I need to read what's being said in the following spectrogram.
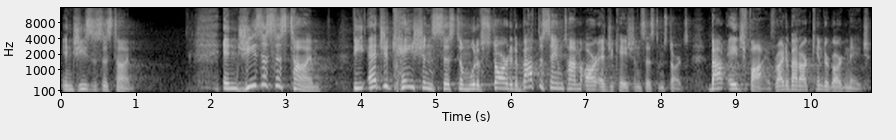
in Jesus' time. In Jesus' time, the education system would have started about the same time our education system starts, about age five, right? About our kindergarten age.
